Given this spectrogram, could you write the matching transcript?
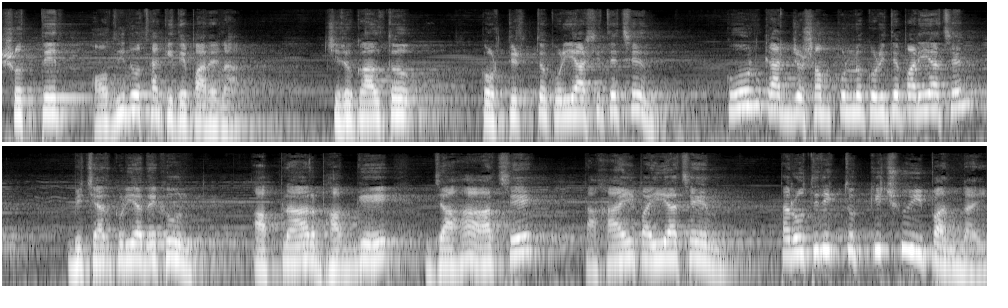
সত্যের অধীনও থাকিতে পারে না। চিরকাল তো কর্তৃত্ব করিয়া আসিতেছেন, কোন কার্য সম্পূর্ণ করিতে পারিয়াছেন? বিচার করিয়া দেখুন, আপনার ভাগ্যে যাহা আছে, তাহাই পাইয়াছেন। তার অতিরিক্ত কিছুই পান নাই।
